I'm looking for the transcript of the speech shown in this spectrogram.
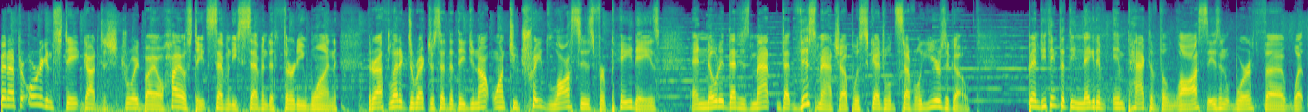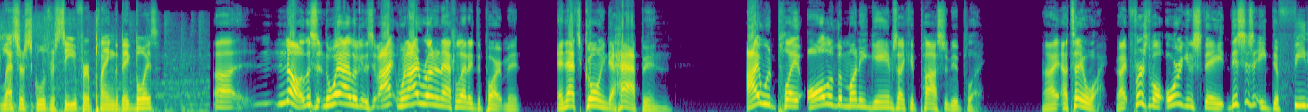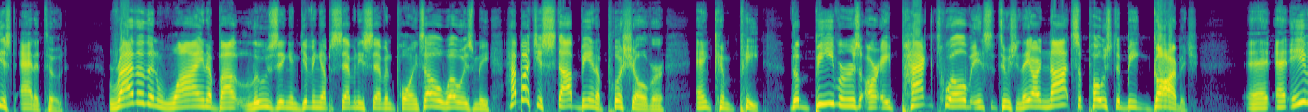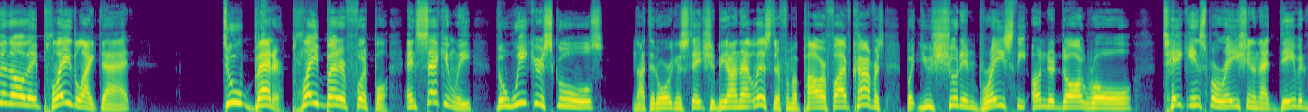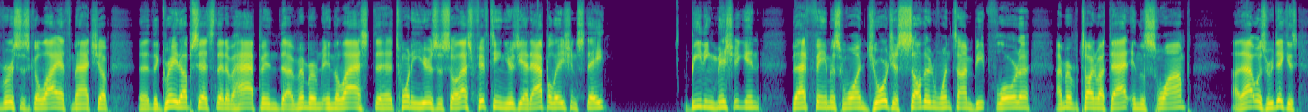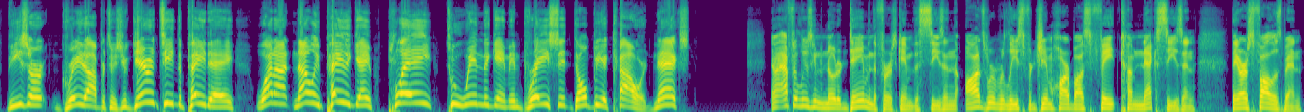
Ben, after Oregon State got destroyed by Ohio State 77 to 31, their athletic director said that they do not want to trade losses for paydays and noted that his mat- that this matchup was scheduled several years ago. Ben, do you think that the negative impact of the loss isn't worth uh, what lesser schools receive for playing the big boys? Uh, no, listen. The way I look at this, I, when I run an athletic department, and that's going to happen, I would play all of the money games I could possibly play. All right, I'll tell you why. Right, first of all, Oregon State. This is a defeatist attitude. Rather than whine about losing and giving up 77 points, oh, woe is me. How about you stop being a pushover and compete? The Beavers are a Pac 12 institution. They are not supposed to be garbage. And, and even though they played like that, do better, play better football. And secondly, the weaker schools, not that Oregon State should be on that list, they're from a Power Five conference, but you should embrace the underdog role. Take inspiration in that David versus Goliath matchup. Uh, the great upsets that have happened. I remember in the last uh, 20 years or so, last 15 years, you had Appalachian State beating Michigan, that famous one. Georgia Southern one time beat Florida. I remember talking about that in the swamp. Uh, that was ridiculous. These are great opportunities. You're guaranteed the payday. Why not not only pay the game, play to win the game. Embrace it. Don't be a coward. Next. Now, after losing to Notre Dame in the first game of the season, the odds were released for Jim Harbaugh's fate come next season. They are as follows, Ben.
